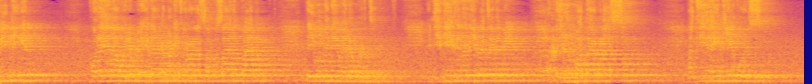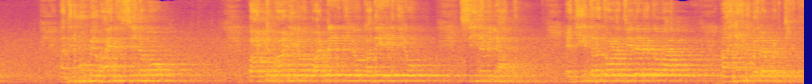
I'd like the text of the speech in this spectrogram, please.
മീറ്റിങ്ങിൽ കുറേ ഒരു ഏതാണ്ട് മണിക്കൂറുള്ള സംസാരിക്കാനും ദൈവത്തിനെ വിലപ്പെടുത്തും എന്നെ കേൾക്കുന്ന ദൈവത്തിനുമേ വെറും പത്താം ക്ലാസ്സും അതേ എ കോഴ്സും. അതിനു മുമ്പേ വായനശീലമോ പാട്ട് പാടിയോ പാട്ട് എഴുതിയോ കഥ എഴുതിയോ ശീലമില്ലാത്ത എന്നെ ഇത്രത്തോളം ചെയ്തെടുക്കുവാൻ ആരാണ് ബലപ്പെടുത്തിയത്.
